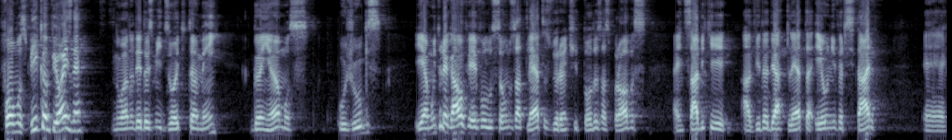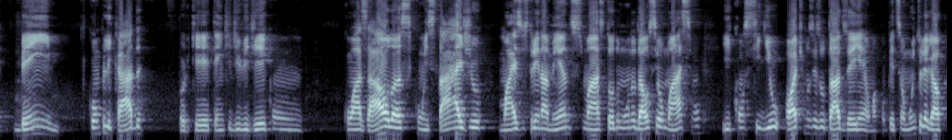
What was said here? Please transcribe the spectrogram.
Fomos bicampeões, né? No ano de 2018 também ganhamos o Jugs e é muito legal ver a evolução dos atletas durante todas as provas. A gente sabe que a vida de atleta e universitário é bem complicada, porque tem que dividir com, com as aulas, com estágio, mais os treinamentos, mas todo mundo dá o seu máximo e conseguiu ótimos resultados aí, é uma competição muito legal.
